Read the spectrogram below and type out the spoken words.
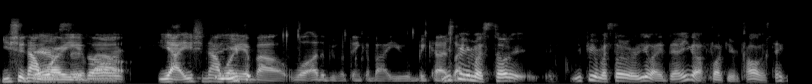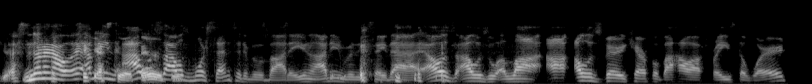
you should not worry about yeah, you should not worry you, about what other people think about you because you pretty much told it. You pretty much told her you like, damn, you got fucking problems. Take your ass. No, no, no. I mean, I was I was more sensitive about it. You know, I didn't really say that. I was I was a lot. I, I was very careful about how I phrased the word,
